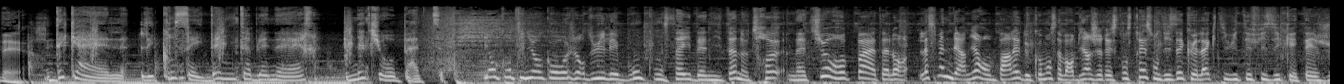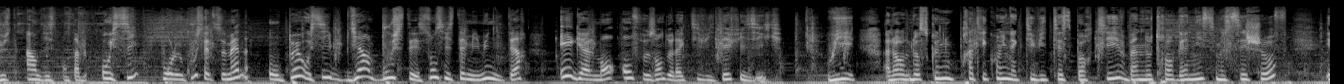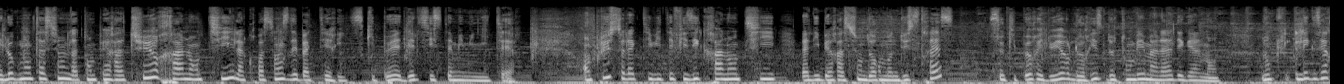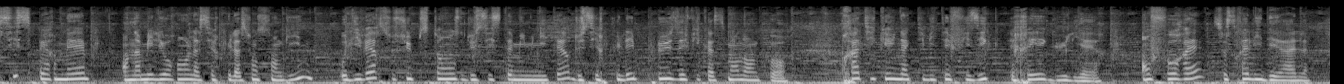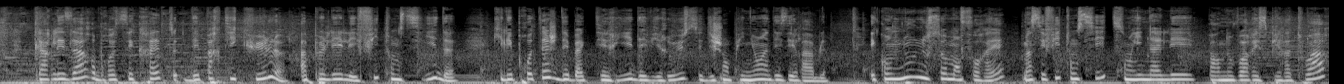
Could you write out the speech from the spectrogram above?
DKL, les conseils d'Anita Blenner, naturopathe. Et on continue encore aujourd'hui les bons conseils d'Anita, notre naturopathe. Alors, la semaine dernière, on parlait de comment savoir bien gérer son stress. On disait que l'activité physique était juste indispensable aussi. Pour le coup, cette semaine, on peut aussi bien booster son système immunitaire également en faisant de l'activité physique. Oui, alors lorsque nous pratiquons une activité sportive, ben, notre organisme s'échauffe et l'augmentation de la température ralentit la croissance des bactéries, ce qui peut aider le système immunitaire. En plus, l'activité physique ralentit la libération d'hormones du stress, ce qui peut réduire le risque de tomber malade également. Donc l'exercice permet en améliorant la circulation sanguine aux diverses substances du système immunitaire de circuler plus efficacement dans le corps. Pratiquer une activité physique régulière en forêt, ce serait l'idéal, car les arbres sécrètent des particules appelées les phytoncides qui les protègent des bactéries, des virus et des champignons indésirables. Et quand nous, nous sommes en forêt, ben ces phytoncides sont inhalés par nos voies respiratoires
